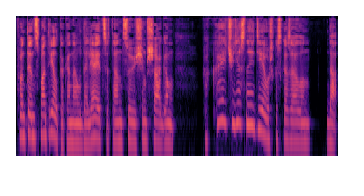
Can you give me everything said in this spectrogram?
Фонтен смотрел, как она удаляется танцующим шагом. «Какая чудесная девушка», — сказал он. «Да,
